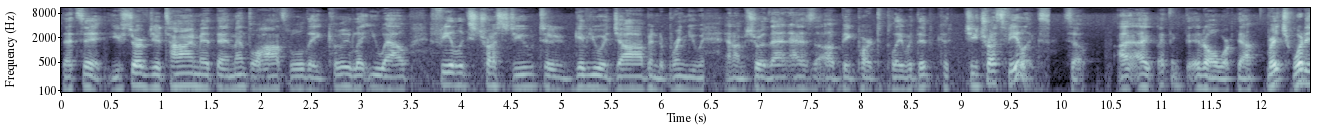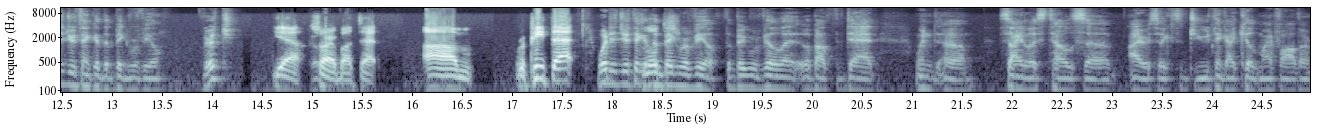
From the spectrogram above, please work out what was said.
That's it. You served your time at that mental hospital. They clearly let you out. Felix trusts you to give you a job and to bring you in. And I'm sure that has a big part to play with it because she trusts Felix. So I, I, I think it all worked out. Rich, what did you think of the big reveal? Rich? Yeah, sorry about that. Um, repeat that. What did you think of the big reveal? The big reveal about the dad when uh, Silas tells uh, Iris, like, "Do you think I killed my father?"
